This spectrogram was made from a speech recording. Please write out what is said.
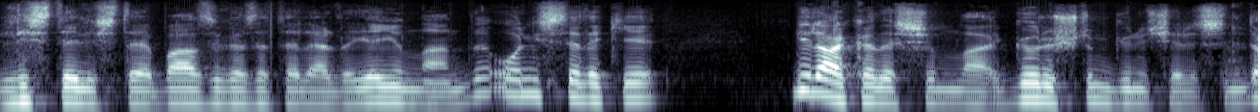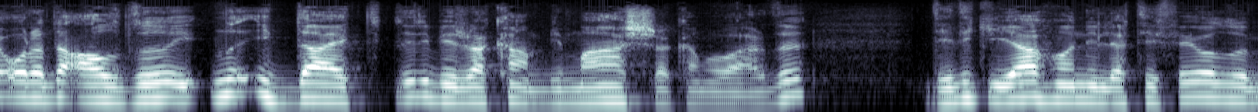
liste liste bazı gazetelerde yayınlandı. O listedeki bir arkadaşımla görüştüm gün içerisinde. Orada aldığını iddia ettikleri bir rakam, bir maaş rakamı vardı. Dedi ki yahu hani Latife yolu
